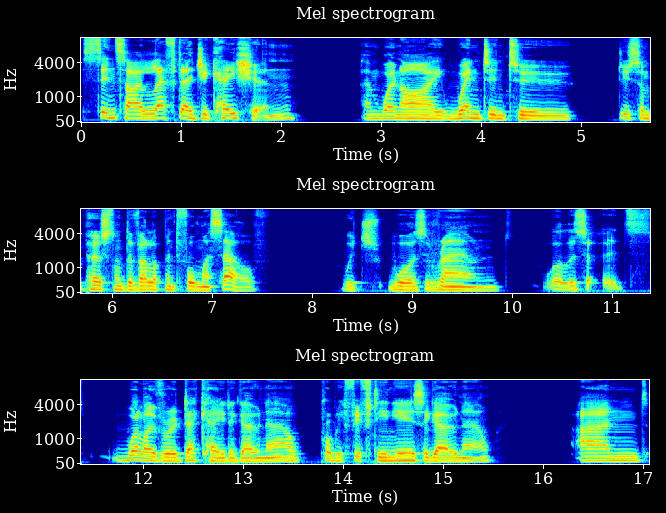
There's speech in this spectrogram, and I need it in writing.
since I left education and when I went into do some personal development for myself, which was around, well, it's, it's well over a decade ago now, probably 15 years ago now. And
